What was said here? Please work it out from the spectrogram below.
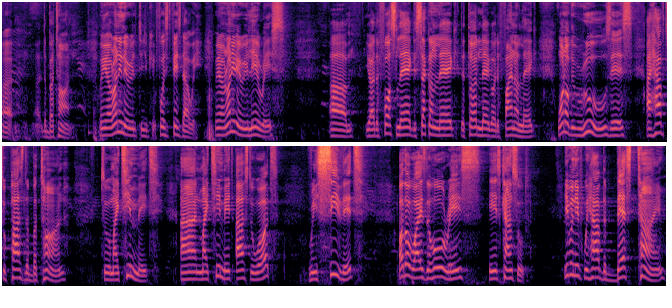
uh, the baton. When you are running a you face that way. When you are running a relay race, um, you are the first leg, the second leg, the third leg, or the final leg. One of the rules is I have to pass the baton to my teammate, and my teammate has to what? Receive it. Otherwise, the whole race is canceled. Even if we have the best time,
